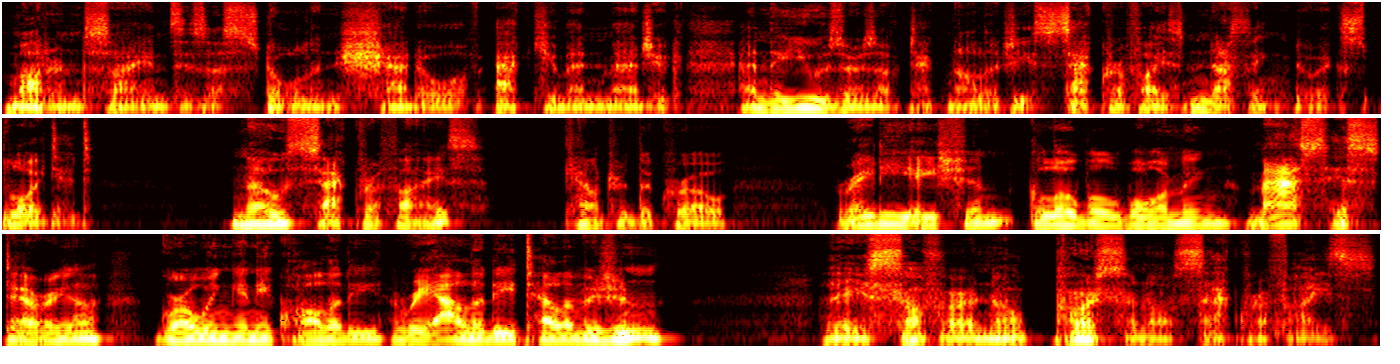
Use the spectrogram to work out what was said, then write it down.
Modern science is a stolen shadow of acumen magic, and the users of technology sacrifice nothing to exploit it. No sacrifice, countered the crow. Radiation, global warming, mass hysteria, growing inequality, reality television. They suffer no personal sacrifice.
